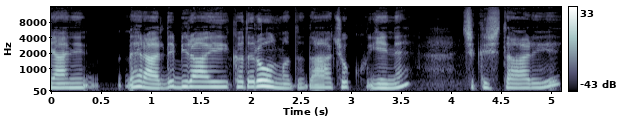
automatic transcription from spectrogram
yani herhalde bir ay kadar olmadı. Daha çok yeni çıkış tarihi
